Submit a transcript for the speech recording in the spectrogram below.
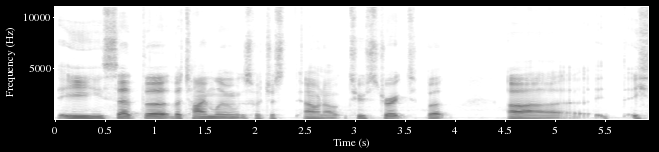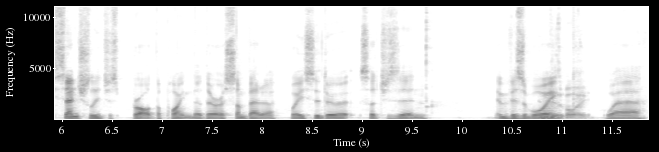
he said the the time limits were just I don't know too strict, but uh, essentially just brought the point that there are some better ways to do it, such as in Invisible, Invisible Inc, Inc. where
